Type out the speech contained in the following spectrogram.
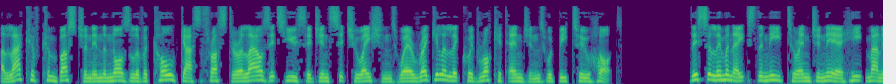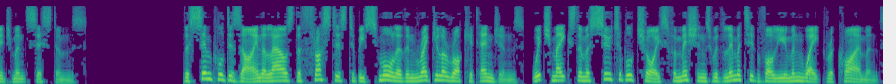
A lack of combustion in the nozzle of a cold gas thruster allows its usage in situations where regular liquid rocket engines would be too hot. This eliminates the need to engineer heat management systems. The simple design allows the thrusters to be smaller than regular rocket engines, which makes them a suitable choice for missions with limited volume and weight requirements.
